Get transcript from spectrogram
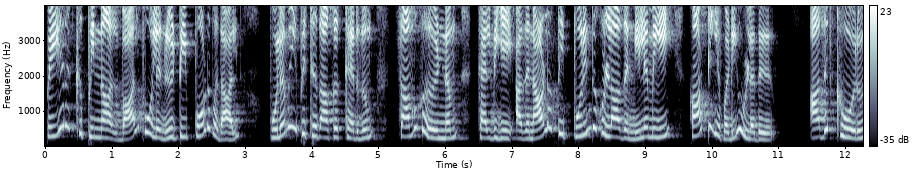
பெயருக்கு பின்னால் வால் போல நீட்டி போடுவதால் புலமை பெற்றதாக கருதும் சமூக எண்ணம் கல்வியை அதன் ஆழத்தை புரிந்து கொள்ளாத நிலைமையை காட்டியபடி உள்ளது. அதற்கு ஒரு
